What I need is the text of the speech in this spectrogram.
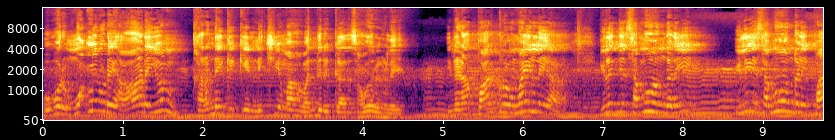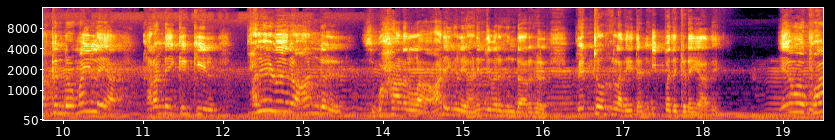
ஒவ்வொரு மொம்மினுடைய ஆடையும் கரண்டைக்கு கீழ் நிச்சயமாக வந்திருக்காது சகோதரர்களே. இன்று நாம் பார்க்கிறோமா இல்லையா? இளைஞர் சமூகங்களை இளைய சமூகங்களை பார்க்கின்றோமா இல்லையா? கரண்டைக்கு கீழ் பல்வேறு ஆண்கள் சுபஹானல்லா ஆடைகளை அணிந்து வருகின்றார்கள். பெற்றோர்கள் அதை தண்டிப்பது கிடையாது. ஏமாப்பா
